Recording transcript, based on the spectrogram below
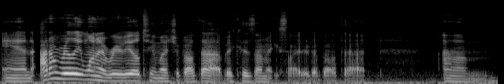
And I don't really want to reveal too much about that because I'm excited about that. Um,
